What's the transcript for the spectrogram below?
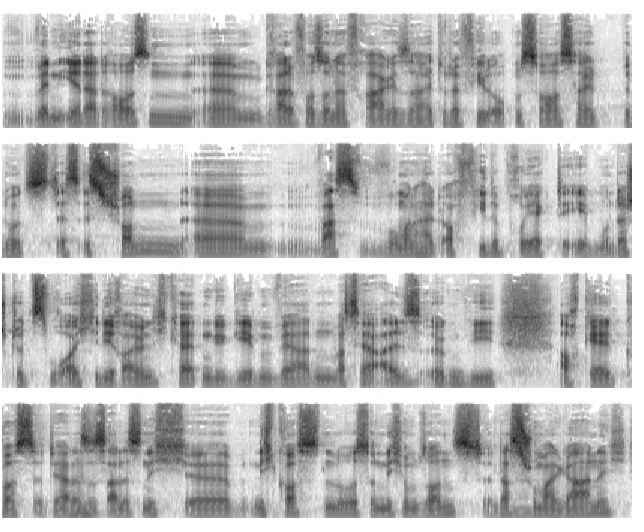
wenn ihr da draußen ähm, gerade vor so einer Frage seid oder viel Open Source halt benutzt, es ist schon ähm, was, wo man halt auch viele Projekte eben unterstützt, wo euch hier die Räumlichkeiten gegeben werden, was ja alles irgendwie auch Geld kostet. Ja, das mhm. ist alles nicht, äh, nicht kostenlos und nicht umsonst, das schon mal gar nicht.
